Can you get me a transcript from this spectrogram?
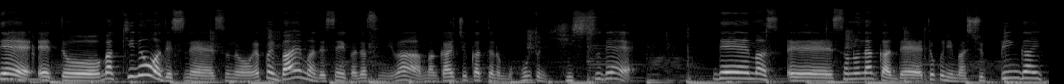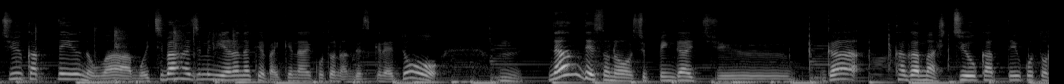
で、えっとまあ、昨日はですねそのやっぱりバイマで成果出すには、まあ、外注化っていうのはもう本当に必須でで、まあえー、その中で特にまあ出品外注化っていうのはもう一番初めにやらなければいけないことなんですけれど、うん、なんでその出品外注が化がまあ必要かっていうこと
